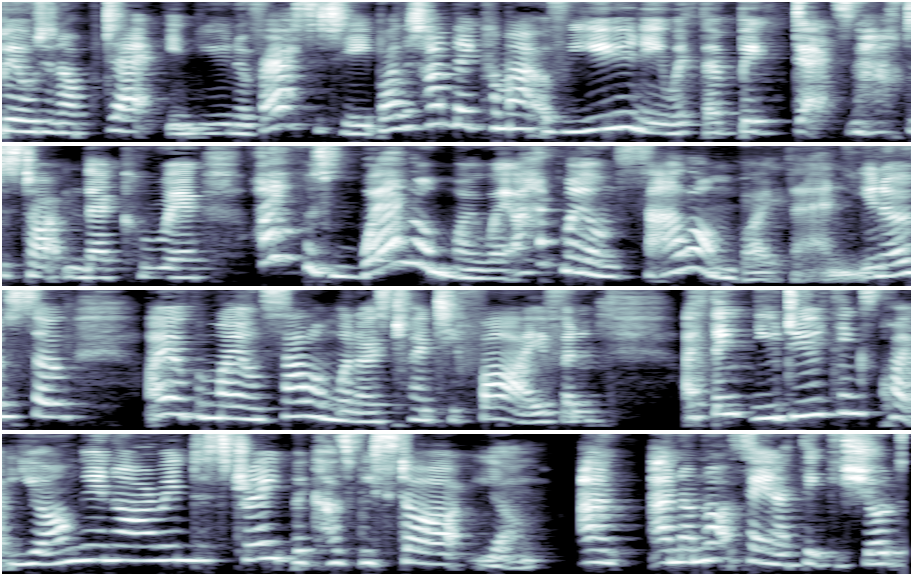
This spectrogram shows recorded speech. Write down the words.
building up debt in university, by the time they come out of uni with their big debts and have to start in their career, I was well on my way. I had my own salon by then, you know? So I opened my own salon when I was 25. And I think you do things quite young in our industry because we start young. And, and I'm not saying I think you should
